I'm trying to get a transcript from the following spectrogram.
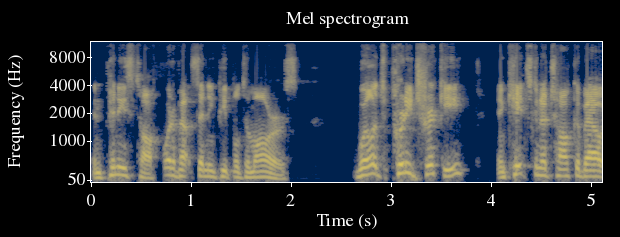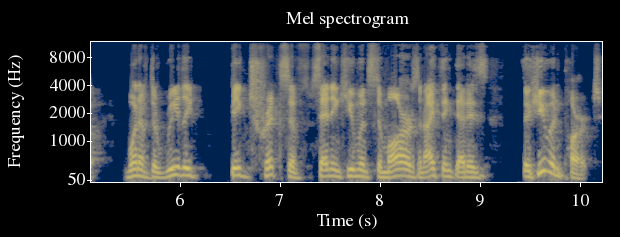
in Penny's talk, what about sending people to Mars? Well, it's pretty tricky. And Kate's going to talk about one of the really big tricks of sending humans to Mars. And I think that is the human part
